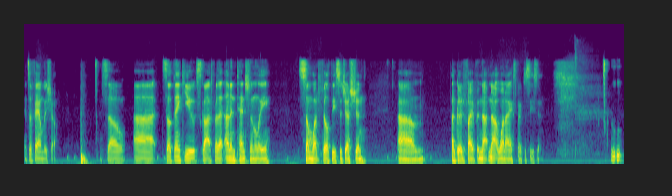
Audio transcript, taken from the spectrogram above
It's a family show. So, uh, so thank you, Scott, for that unintentionally somewhat filthy suggestion. Um, a good fight, but not not one I expect to see soon.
